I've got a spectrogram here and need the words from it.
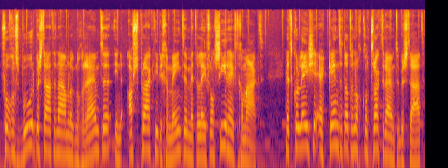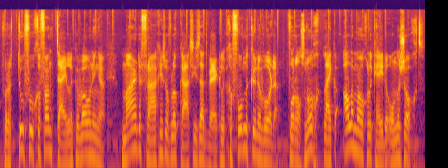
Volgens Boer bestaat er namelijk nog ruimte in de afspraak die de gemeente met de leverancier heeft gemaakt. Het college erkent dat er nog contractruimte bestaat voor het toevoegen van tijdelijke woningen. Maar de vraag is of locaties daadwerkelijk gevonden kunnen worden. Vooralsnog lijken alle mogelijkheden onderzocht.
